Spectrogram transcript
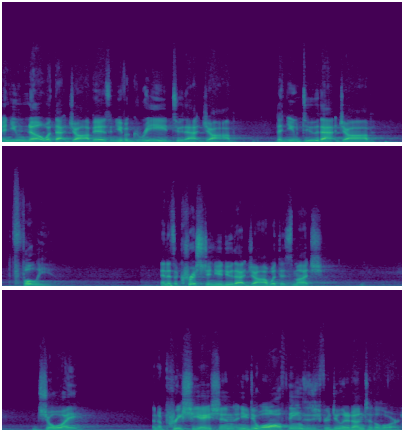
and you know what that job is and you've agreed to that job, then you do that job fully. And as a Christian, you do that job with as much joy and appreciation, and you do all things as if you're doing it unto the Lord.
